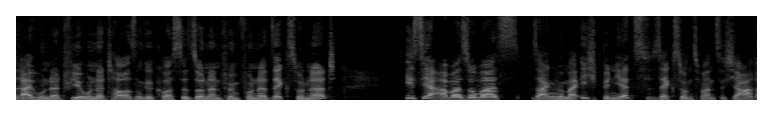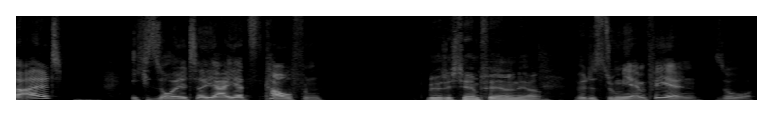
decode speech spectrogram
300, 400.000 gekostet, sondern 500, 600. Ist ja aber sowas, sagen wir mal, ich bin jetzt 26 Jahre alt. Ich sollte ja jetzt kaufen. Würde ich dir empfehlen, ja würdest du mir empfehlen? So,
